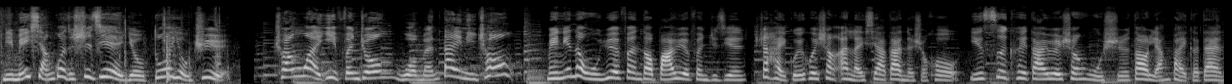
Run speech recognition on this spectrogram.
你没想过的世界有多有趣？窗外一分钟，我们带你冲！每年的五月份到八月份之间，是海龟会上岸来下蛋的时候，一次可以大约生五十到两百个蛋，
